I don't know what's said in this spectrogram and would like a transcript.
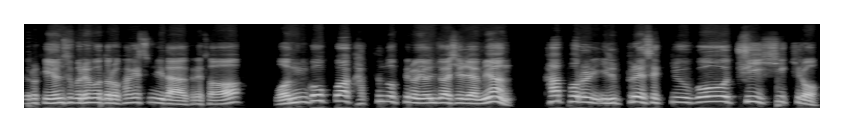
이렇게 연습을 해보도록 하겠습니다. 그래서 원곡과 같은 높이로 연주하시려면 카포를 1프렛에 끼우고 G, C키로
